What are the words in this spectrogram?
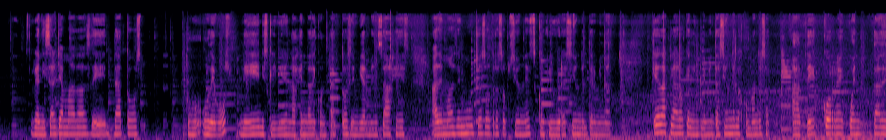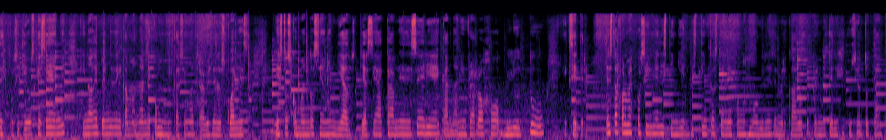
realizar llamadas de datos o, de voz, leer, escribir en la agenda de contactos, enviar mensajes, además de muchas otras opciones, configuración del terminal. Queda claro que la implementación de los comandos AT corre cuenta de dispositivos GSM y no depende del canal de comunicación a través de los cuales estos comandos sean enviados, ya sea cable de serie, canal infrarrojo, Bluetooth, etc. De esta forma es posible distinguir distintos teléfonos móviles de mercado que permiten la ejecución total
